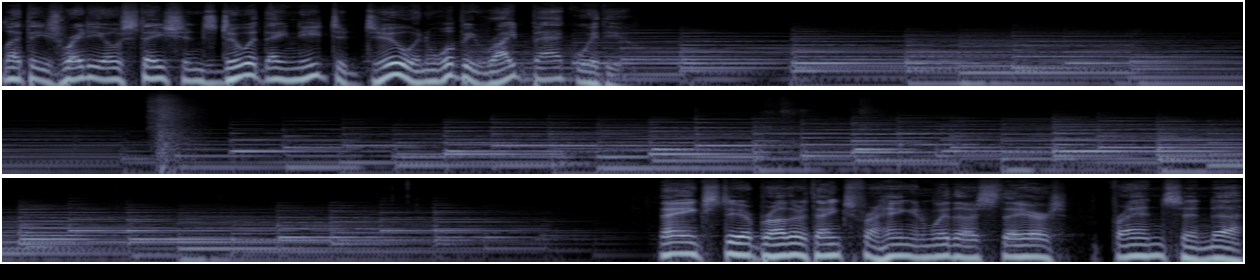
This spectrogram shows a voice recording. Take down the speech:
let these radio stations do what they need to do, and we'll be right back with you. Thanks, dear brother. Thanks for hanging with us there, friends. And uh,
